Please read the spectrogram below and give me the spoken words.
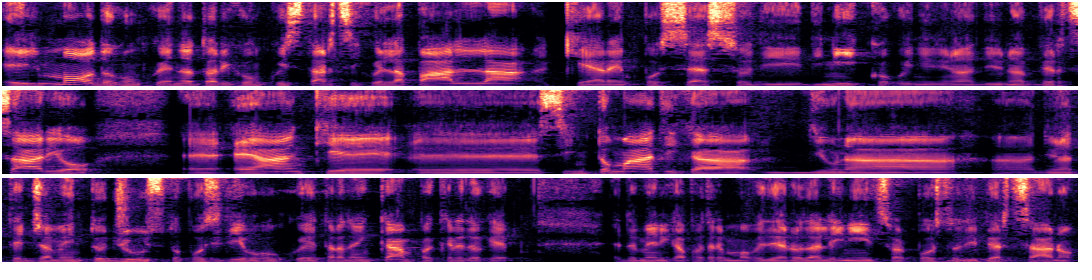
e il modo con cui è andato a riconquistarsi quella palla che era in possesso di, di Nicco, quindi di, una, di un avversario, eh, è anche eh, sintomatica di, una, uh, di, un atteggiamento giusto, positivo con cui è entrato in campo e credo che domenica potremmo vederlo dall'inizio al posto di Persano,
